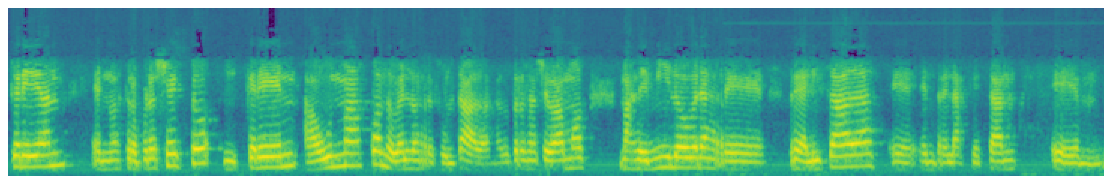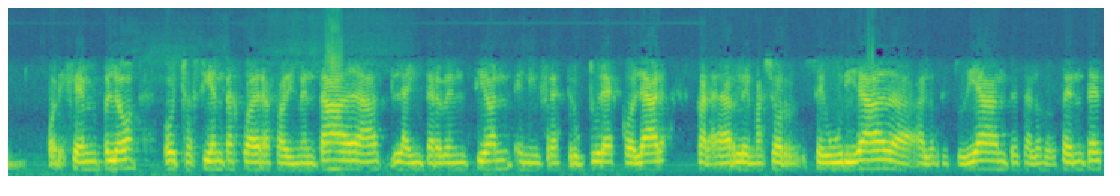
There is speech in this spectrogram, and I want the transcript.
crean en nuestro proyecto y creen aún más cuando ven los resultados. Nosotros ya llevamos más de mil obras realizadas, eh, entre las que están, eh, por ejemplo, 800 cuadras pavimentadas, la intervención en infraestructura escolar para darle mayor seguridad a, los estudiantes, a los docentes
